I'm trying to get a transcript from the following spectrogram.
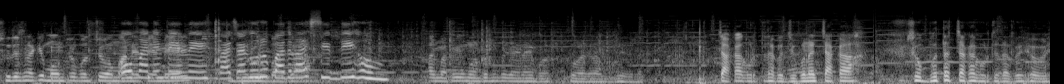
সুদেশ নাকি মন্ত্র বলছে ও মানে মানে প্রেমে বাচা গুরু সিদ্ধি হোম। আমি মাঠে মন্ত্র শুনতে যাই নাই বল। চাকা ঘুরতে থাকো জীবনের চাকা। সভ্যতার চাকা ঘুরতে থাকো এইভাবে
